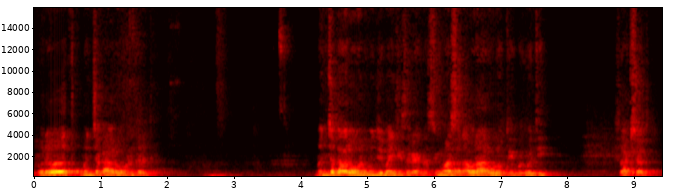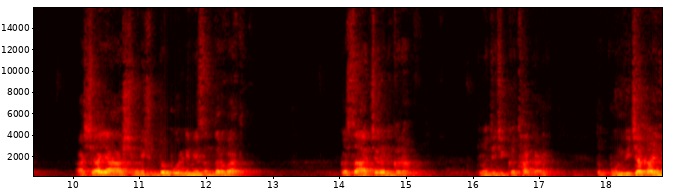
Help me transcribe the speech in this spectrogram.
परत मंचकारोहण करते. मंचकारोहण म्हणजे माहिती सगळ्यांना सिंहासनावर आरोहण होते भगवती. साक्षात अशा या अश्विनी शुद्ध पौर्णिमेसंदर्भात कसं आचरण करावं? किंवा त्याची कथा काय? तर पूर्वीच्या काळी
